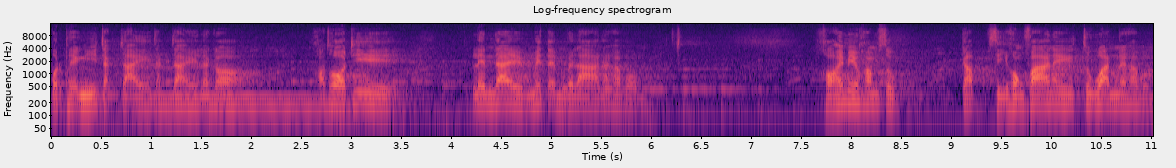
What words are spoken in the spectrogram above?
บทเพลงนี้จากใจจากใจแล้วก็ขอโทษที่เล่นได้ไม่เต็มเวลานะครับผม ขอให้มีความสุขกับสีของฟ้าในทุกวันนะครับผม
